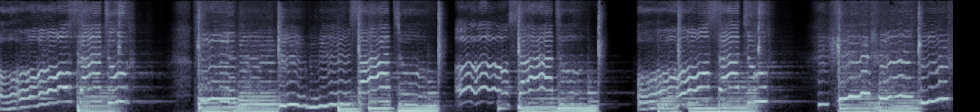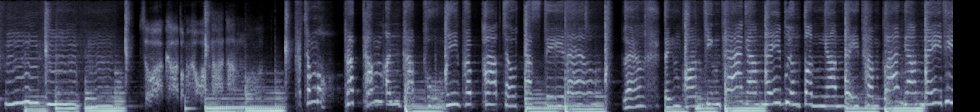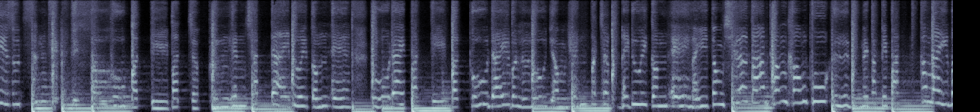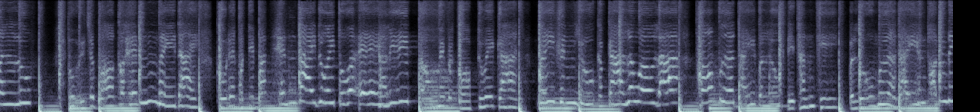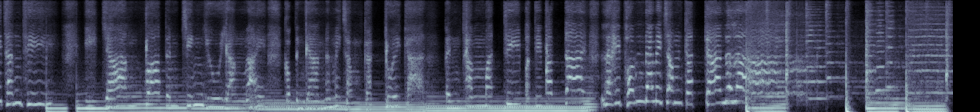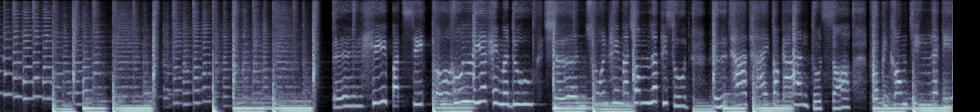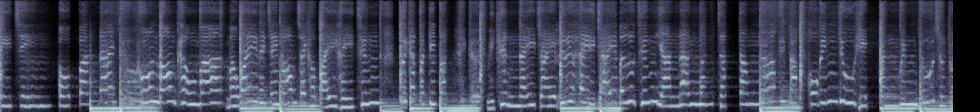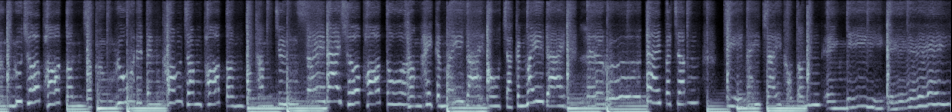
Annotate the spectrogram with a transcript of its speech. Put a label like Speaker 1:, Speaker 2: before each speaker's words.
Speaker 1: โอ้สาธุอืมสาธุโอ้สาธุโอ้สาธุสวากขาตมขวาตาธรรมโมพระธรรมโมพระธรรมอันดับผู้มีพระภาคเจ้าตัสตีแล้ว แล้วเป็นความจริงแท้งามในเบื้องต้นงามในทำกลางงามในที่สุดสันติติดต่อผู้ป ฏิบัติจะพึงเห็นชัดได้ด้วยตนเอง ผู้ได้ปฏิบัติผู้ใดบรรลุย่อมเห็นประจักษ์ได้ด้วยตนเอง ไม่ต้องเชื่อตามคำของผู้อื่นในปฏิบัติก็ไม่บรรลุ ผู้อื่นจะบอกก็เห็นไม่ได้ ผู้ได้ปฏิบัติเห็นได้ด้วยตัวเองอาลิโตไม่ประกอบด้วยการ ทันทีบรรลุเมื่อใดเห็นผลได้ทันที อีกอย่างว่าเป็นจริงอยู่อย่างไร ก็เป็นอย่างนั้นไม่จำกัดด้วยการ เป็นธรรมะที่ปฏิบัติได้ และให้ผลได้ไม่จำกัดการเวลาย ปัสสิโกคุณเรียกให้มาดู เชิญชวนให้มาชมและพิสูจน์ หรือท้าทายต่อการตรวจสอบ เพราะเป็นของจริงและดีจริง โอปันได้อยู่คุณน้อมเข้ามา มาไว้ในใจน้อมใจเข้าไปให้ถึงด้วยการปฏิบัติให้เกิดมีขึ้นในใจ หรือให้ใจบรรลุถึงอย่างนั้นมันจะตำนาพิตับโอวินยูหิอันวินยูฉันเพิ่งรู้เฉพาะตนจะเพิ่งรู้ได้เป็นของจำเพาะตนต้องทำจึง อตัวทำให้กันไม่ได้เอาจากกันไม่ได้ และรู้ได้ประจำที่ในใจของตนเองนี้เอง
